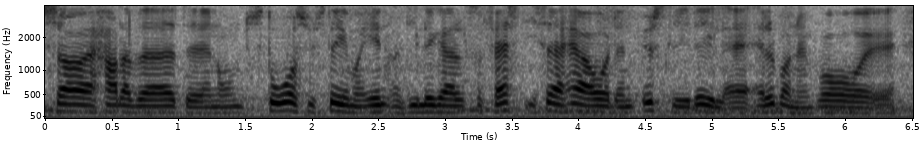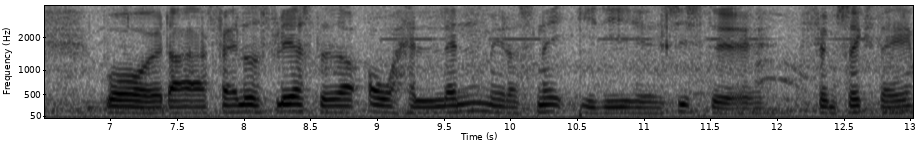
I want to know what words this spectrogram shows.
så har der været øh, nogle store systemer ind, og de ligger altså fast, især her over den østlige del af Alperne, hvor, øh, hvor øh, der er faldet flere steder over halvanden meter sne i de øh, sidste 5-6 øh, dage.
